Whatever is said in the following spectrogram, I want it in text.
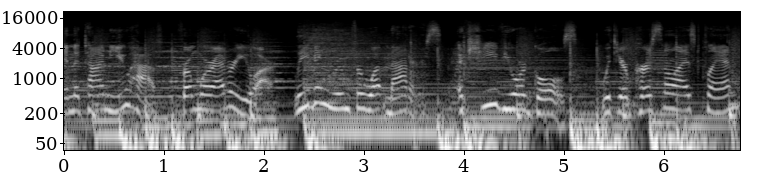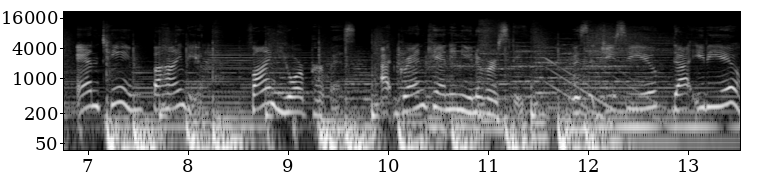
in the time you have from wherever you are, leaving room for what matters. Achieve your goals with your personalized plan and team behind you. Find your purpose at Grand Canyon University. Visit gcu.edu.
